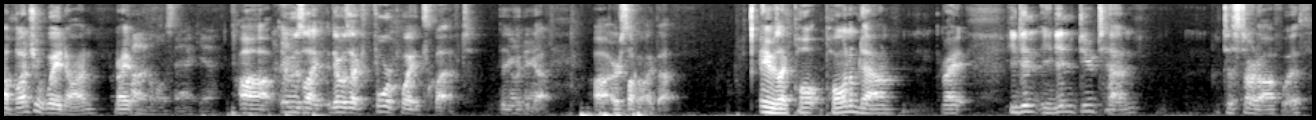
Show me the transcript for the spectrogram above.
a bunch of weight on right Probably the whole stack. Yeah. uh, it was like there was like four plates left that you could Okay. have got, uh, or something like that. And he was like pull, pulling them down, right? He didn't he didn't do ten to start off with,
